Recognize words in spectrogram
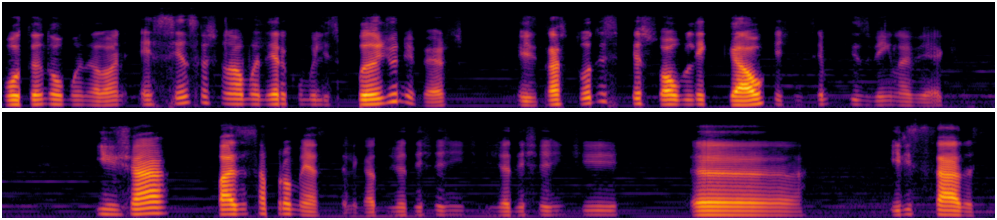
voltando ao Mandalorian, é sensacional a maneira como ele expande o universo. Ele traz todo esse pessoal legal que a gente sempre quis ver em live action. E já faz essa promessa, tá ligado? Já deixa a gente, já deixa a gente ah, eriçado, assim,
